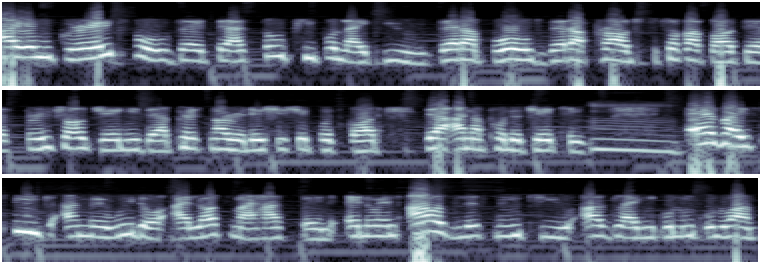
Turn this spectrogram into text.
I am grateful that there are still people like you that are bold, that are proud to talk about their spiritual journey, their personal relationship with God. They are unapologetic. Mm. As I speak, I'm a widow. I lost my husband. And when I was listening to you, I was like, "Nkulunkulu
